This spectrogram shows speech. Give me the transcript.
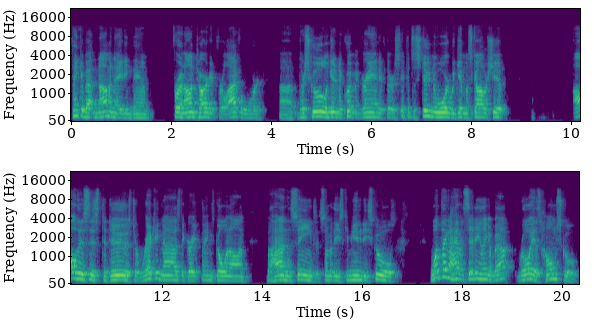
think about nominating them for an on target for life award. Uh, their school will get an equipment grant. If there's if it's a student award, we give them a scholarship. All this is to do is to recognize the great things going on behind the scenes at some of these community schools. One thing I haven't said anything about, Roy, is homeschool.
